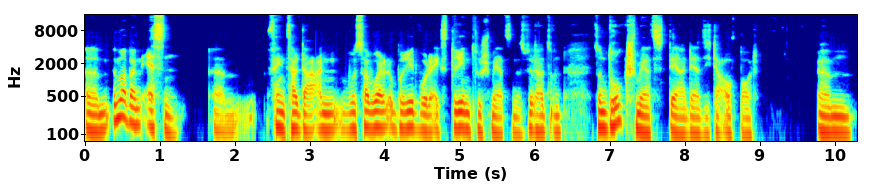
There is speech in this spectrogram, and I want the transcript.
ähm, immer beim Essen ähm, fängt es halt da an, wo es halt, wo halt operiert wurde, extrem zu schmerzen. Das wird halt so ein, so ein Druckschmerz, der, der sich da aufbaut. Ähm,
